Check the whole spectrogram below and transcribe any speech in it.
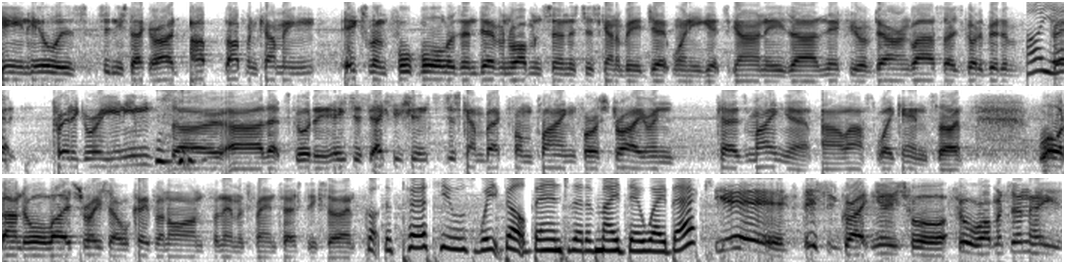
Ian Hill is Sydney Stacker, up up and coming, excellent footballers, and Devon Robinson is just going to be a jet when he gets going. He's a nephew of Darren Glass, so he's got a bit of Oh, yeah. pedigree in him, so uh, that's good. He's just actually just come back from playing for Australia in Tasmania uh, last weekend, so well done to all those three. So we'll keep an eye on for them. It's fantastic. So Got the Perth Hills Wheatbelt Band that have made their way back. yeah, this is great news for Phil Robinson. He's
